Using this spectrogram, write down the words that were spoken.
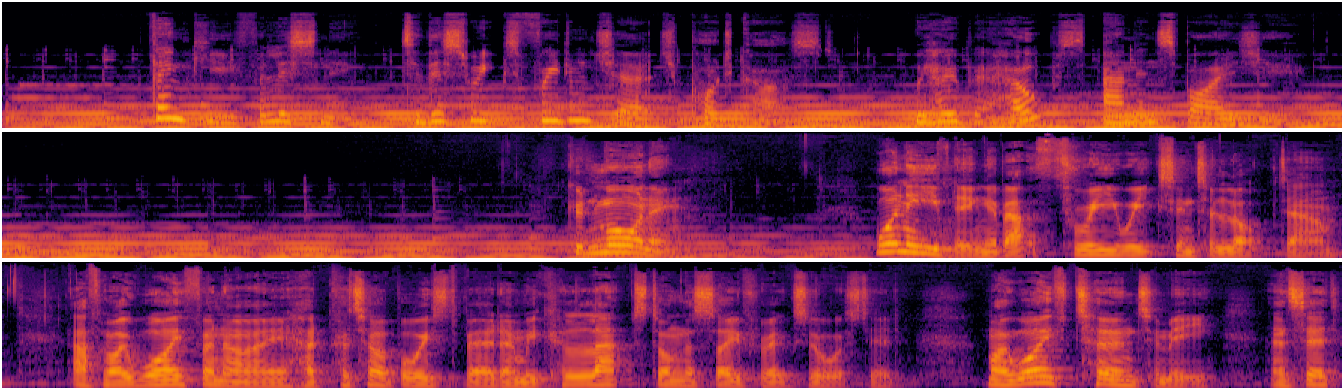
Thank you for listening to this week's Freedom Church podcast. We hope it helps and inspires you. Good morning. One evening, about three weeks into lockdown, after my wife and I had put our boys to bed and we collapsed on the sofa exhausted, my wife turned to me and said,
